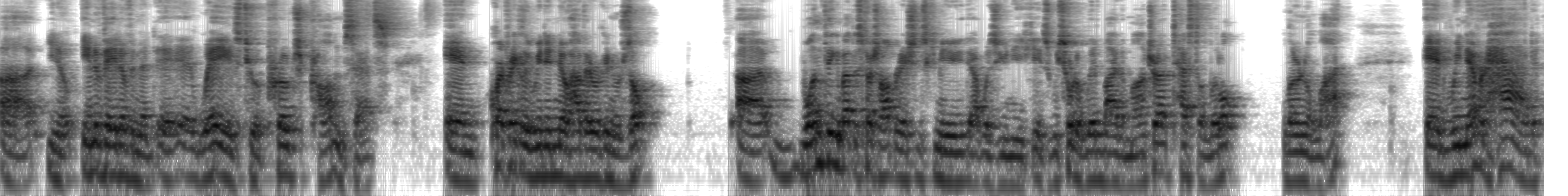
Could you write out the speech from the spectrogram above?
uh, you know innovative and uh, ways to approach problem sets. And quite frankly, we didn't know how they were going to result. Uh, one thing about the special operations community that was unique is we sort of lived by the mantra: test a little, learn a lot, and we never had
